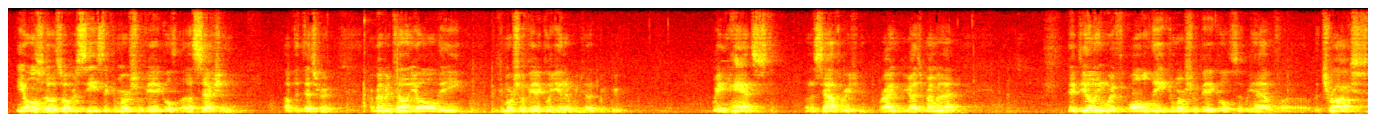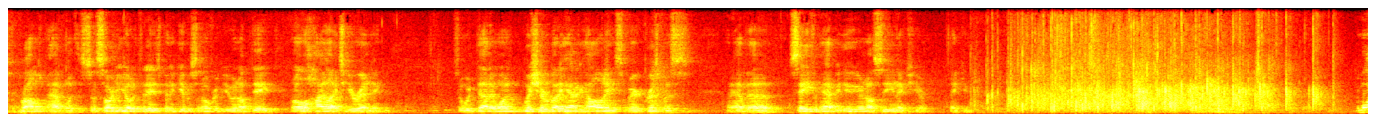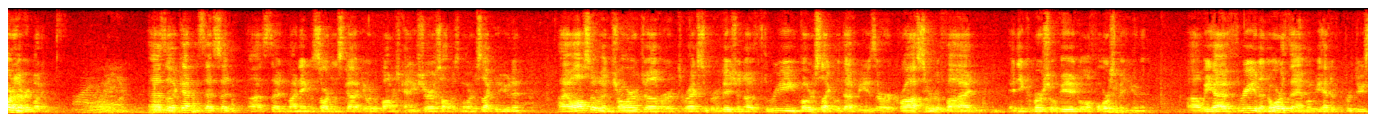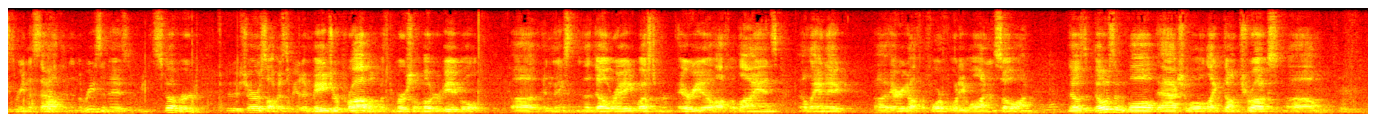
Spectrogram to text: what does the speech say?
He also oversees the commercial vehicle uh, section of the district. I remember telling you all the, the commercial vehicle unit we, did- we, we enhanced in the South region, right? You guys remember that? They're dealing with all the commercial vehicles that we have, uh, the trucks, the problems we're having with it. So Sergeant Yoder today is going to give us an overview and update on all the highlights year ending. So with that, I want to wish everybody happy holidays, Merry Christmas, and have a safe and happy New Year, and I'll see you next year. Thank you. Good morning, everybody. As uh, Captain said, said, uh, said, my name is Sergeant Scott Yoder, Palm Beach County Sheriff's Office Motorcycle Unit. I am also in charge of or direct supervision of three motorcycle deputies that are cross certified in the commercial vehicle enforcement unit. Uh, we have three in the north end, but we had to produce three in the south end. And the reason is we discovered through the sheriff's office we had a major problem with commercial motor vehicle uh, in, the, in the Delray western area off of Lyons, Atlantic uh, area off of 441 and so on. Those, those involved actual like dump trucks, um,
